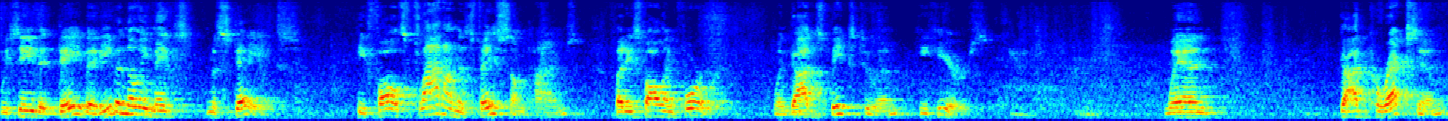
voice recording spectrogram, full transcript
we see that David, even though he makes mistakes, he falls flat on his face sometimes, but he's falling forward. When God speaks to him, he hears. When God corrects him,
